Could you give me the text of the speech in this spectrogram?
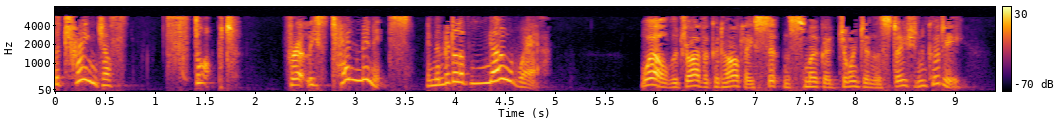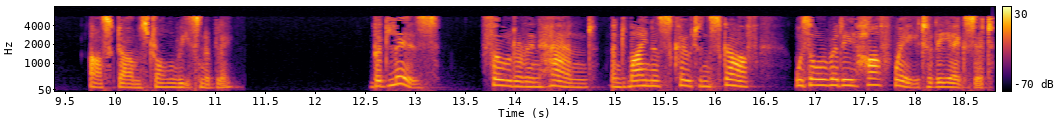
The train just stopped for at least ten minutes in the middle of nowhere. Well, the driver could hardly sit and smoke a joint in the station, could he? asked Armstrong reasonably. But Liz, folder in hand and minus coat and scarf, was already halfway to the exit.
